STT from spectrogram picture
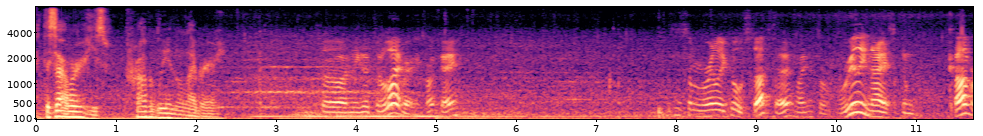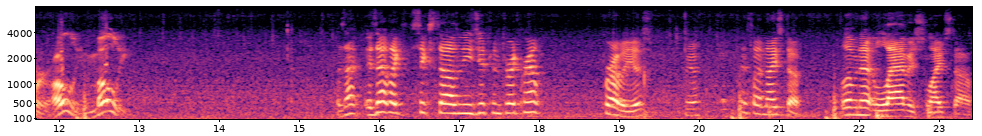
At this hour, he's probably in the library. So I need to go to the library. Okay some really cool stuff though. Like it's a really nice cover. Holy moly! Is that is that like six thousand Egyptian thread crown? Probably is. Yeah, it's a nice stuff. Loving that lavish lifestyle.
